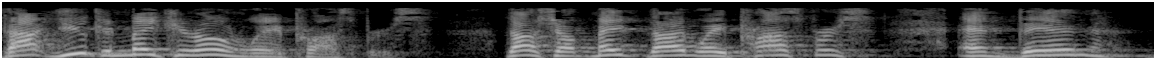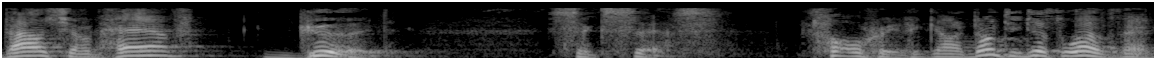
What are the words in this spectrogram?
thou, you can make your own way prosperous. Thou shalt make thy way prosperous, and then thou shalt have good success. Glory to God. Don't you just love that?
